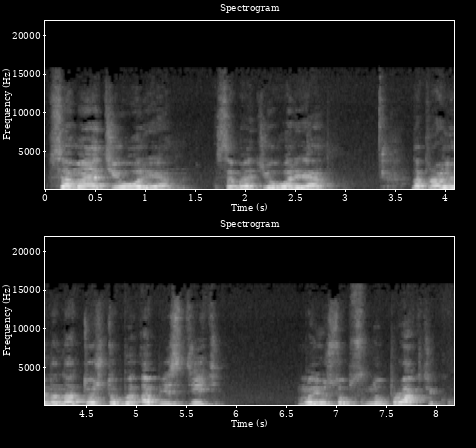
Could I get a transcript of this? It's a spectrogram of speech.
Вся моя теория, вся моя теория направлена на то, чтобы объяснить мою собственную практику.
